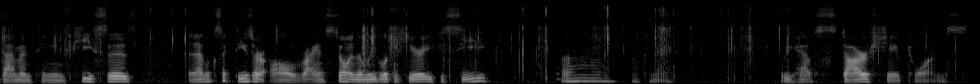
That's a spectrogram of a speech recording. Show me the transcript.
diamond painting pieces. And that looks like these are all rhinestone. And then we look at here, if you see, uh, I? We have star-shaped ones,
